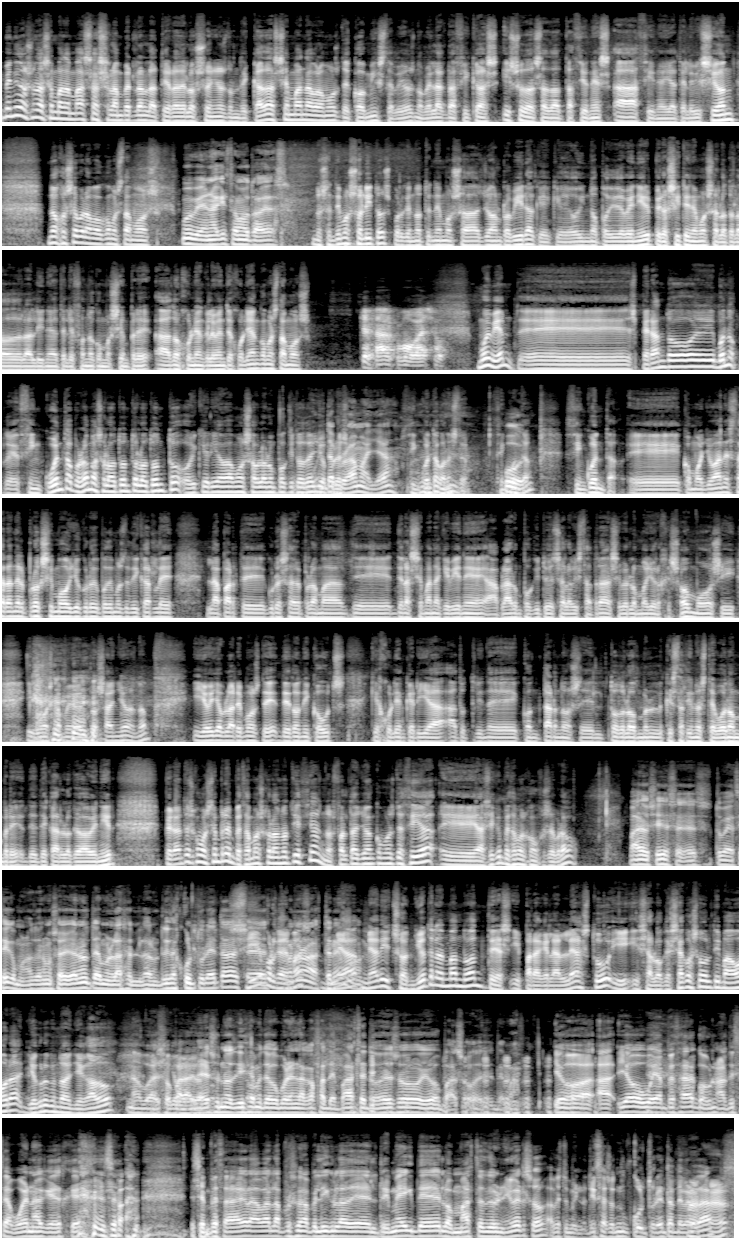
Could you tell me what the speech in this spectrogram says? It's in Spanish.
Bienvenidos una semana más a Slamberland, la tierra de los sueños, donde cada semana hablamos de cómics, TVOs, novelas gráficas y sus adaptaciones a cine y a televisión. Don José Bravo, ¿cómo estamos? Muy bien, aquí estamos otra vez. Nos sentimos solitos porque no tenemos a Joan Rovira, que, que hoy no ha podido venir, pero sí tenemos al otro lado de la línea de teléfono, como siempre, a don Julián Clemente. Julián, ¿cómo estamos? ¿Qué tal? ¿Cómo va eso? Muy bien, eh, esperando, eh, bueno, 50 programas a lo tonto, lo tonto. Hoy queríamos hablar un poquito de ello. 50 programas ya. 50 con este. 50. 50. Eh, como Joan estará en el próximo, yo creo que podemos dedicarle la parte gruesa del programa de, de la semana que viene a hablar un poquito y echar la vista atrás y ver lo mayores que somos y, y cómo hemos cambiado en dos años, ¿no? Y hoy hablaremos de, de Donny Coates, que Julián quería eh, contarnos el, todo lo que está haciendo este buen hombre de, de cara a lo que va a venir. Pero antes, como siempre, empezamos con las noticias. Nos falta Joan, como os decía, eh, así que empezamos con José Bravo. Vale, sí, es, es, te voy a decir, como no tenemos a Joan, no tenemos las, las noticias culturetas. Sí, eh, porque además no me ha, me ha dicho, yo te las mando antes y para que las leas tú, y, y salvo que sea cosa de última hora, yo creo que no han llegado. No, pues eso, para leer sus noticias me tengo que poner las gafas de pasta y todo eso, yo paso de ese tema. Yo, a- a- yo voy a empezar con una noticia buena, que es que se, va, se empezará a grabar la próxima película del remake de Los Masters del Universo. Has visto mis noticias, son culturetas de verdad.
